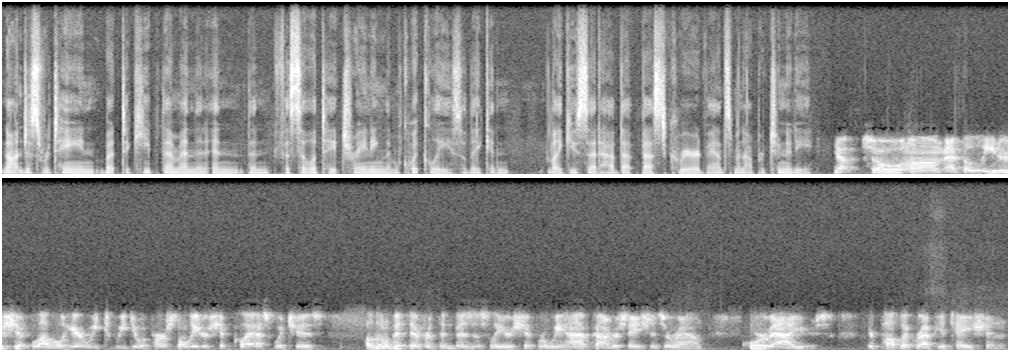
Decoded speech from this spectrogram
not just retain, but to keep them, and then and then facilitate training them quickly so they can, like you said, have that best career advancement opportunity. Yep. So, um, at the leadership level here, we we do a personal leadership class, which is a little bit different than business leadership, where we have conversations around core values, your public reputation,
